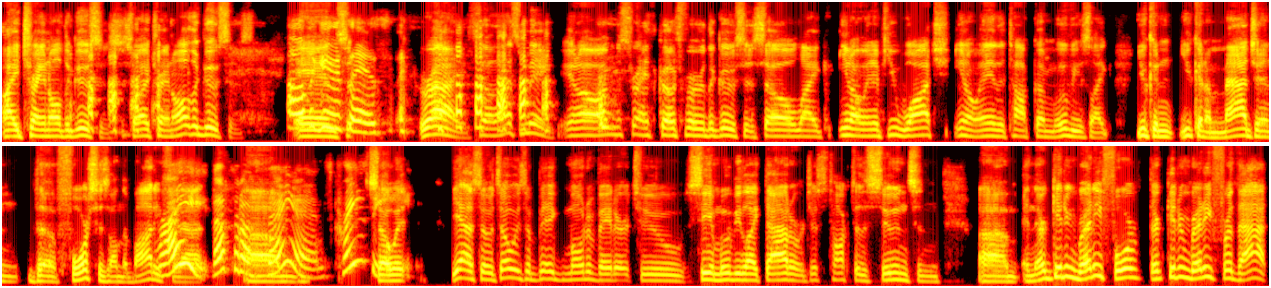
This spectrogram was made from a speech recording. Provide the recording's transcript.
I train all the gooses. so I train all the gooses all and the gooses. So, right. So that's me. You know, I'm the strength coach for the gooses. So like, you know, and if you watch, you know, any of the Top Gun movies, like you can you can imagine the forces on the body. Right. That. That's what I'm um, saying. It's crazy. So it yeah, so it's always a big motivator to see a movie like that or just talk to the students and um and they're getting ready for they're getting ready for that.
